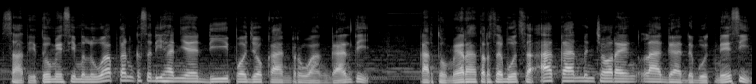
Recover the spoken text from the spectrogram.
Saat itu Messi meluapkan kesedihannya di pojokan ruang ganti. Kartu merah tersebut seakan mencoreng laga debut Messi.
